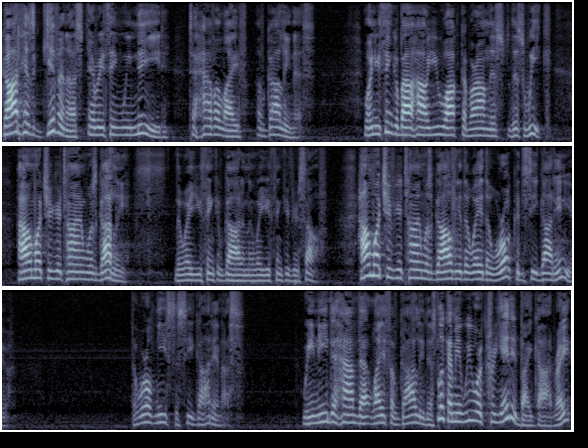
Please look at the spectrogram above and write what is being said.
God has given us everything we need to have a life of godliness. When you think about how you walked around this, this week, how much of your time was godly? The way you think of God and the way you think of yourself. How much of your time was godly the way the world could see God in you? The world needs to see God in us. We need to have that life of godliness. Look, I mean, we were created by God, right?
